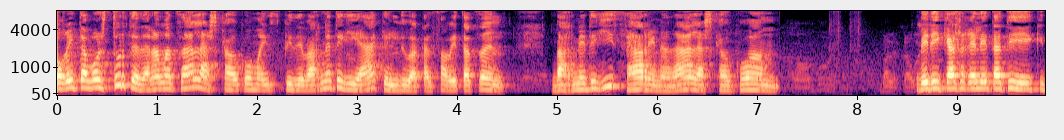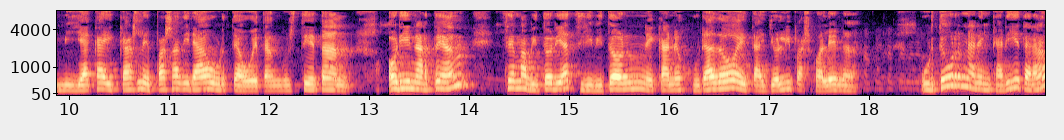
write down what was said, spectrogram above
Hogeita bost urte daramatza Laskaoko maizpide barnetegiak helduak alfabetatzen. Barnetegi zaharrena da Laskaokoan. Bere ikasgeletatik milaka ikasle pasa dira urte hauetan guztietan. Horien artean, Zema Vitoria Txiribiton, Nekane Jurado eta Joli Pascualena. Urte hurrenaren karietara,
